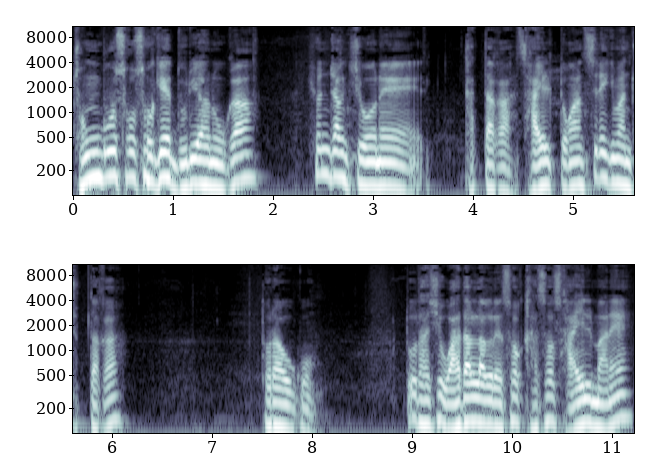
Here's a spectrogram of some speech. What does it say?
정부 소속의 누리안호가 현장 지원에 갔다가 4일 동안 쓰레기만 줍다가 돌아오고 또 다시 와달라 그래서 가서 4일 만에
